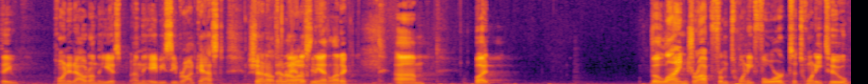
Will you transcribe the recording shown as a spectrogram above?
they pointed out on the ES, on the ABC broadcast. Shout, Shout out out to Landis and the Athletic. Um, but the line dropped from 24 to 22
